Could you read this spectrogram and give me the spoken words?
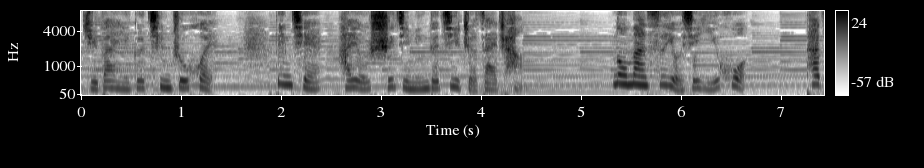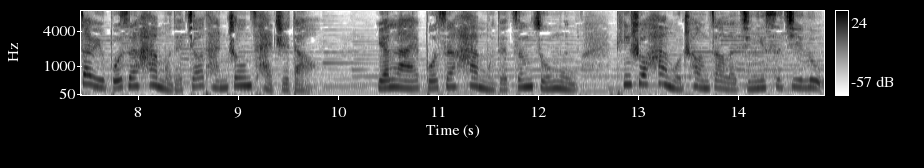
举办一个庆祝会，并且还有十几名的记者在场。诺曼斯有些疑惑。他在与伯森汉姆的交谈中才知道，原来伯森汉姆的曾祖母听说汉姆创造了吉尼斯纪录，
